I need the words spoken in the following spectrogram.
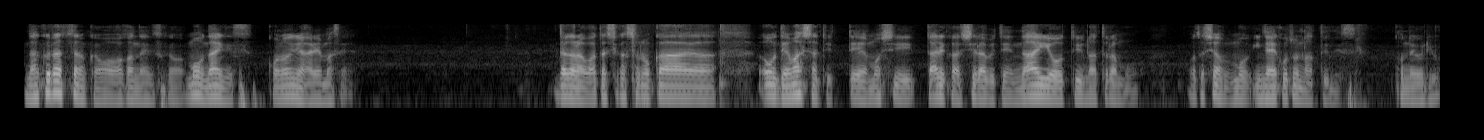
なくなってたのかはわかんないですけど、もうないです。この世にはありません。だから私がその科を出ましたって言って、もし誰か調べてないよっていうなったらもう、私はもういないことになってるんです。このよりは。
